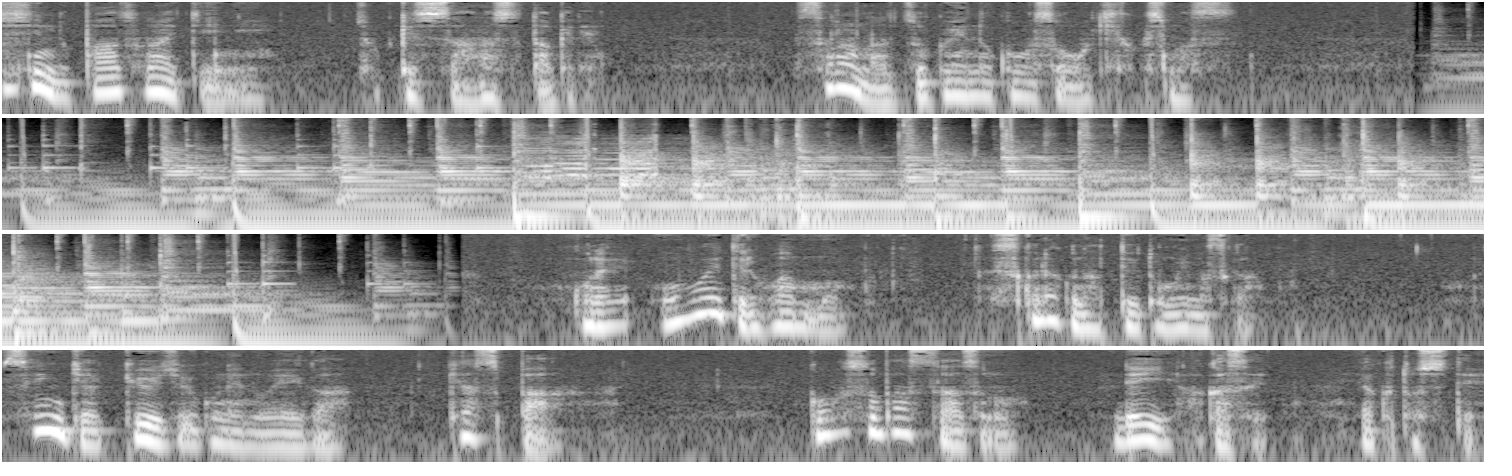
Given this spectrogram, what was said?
自身のパーソナリティに直結した話だったわけでさらなる続編の構想を企画します。これ覚えてるファンも少なくなっていると思いますが1995年の映画「キャスパー」ゴーストバスターズのレイ博士役として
